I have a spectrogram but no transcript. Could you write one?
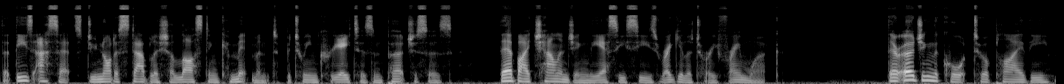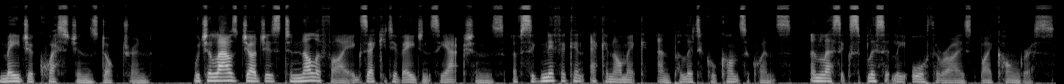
that these assets do not establish a lasting commitment between creators and purchasers, thereby challenging the SEC's regulatory framework. They're urging the court to apply the major questions doctrine which allows judges to nullify executive agency actions of significant economic and political consequence unless explicitly authorized by Congress.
